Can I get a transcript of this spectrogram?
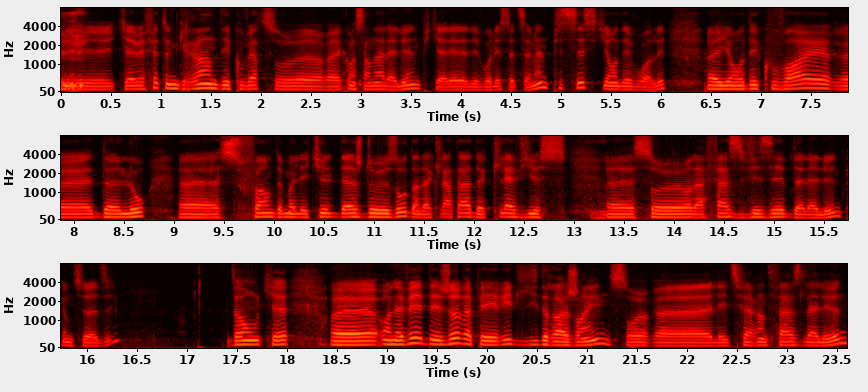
euh, qu'il avait fait une grande découverte sur, euh, concernant la Lune, puis qu'il allait la dévoiler cette semaine. Puis c'est ce qu'ils ont dévoilé. Euh, ils ont découvert euh, de l'eau sous forme de molécules d'H2O dans le cratère de Clavius, euh, sur la face visible de la Lune, comme tu as dit. Donc, euh, euh, on avait déjà repéré de l'hydrogène sur euh, les différentes phases de la Lune.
